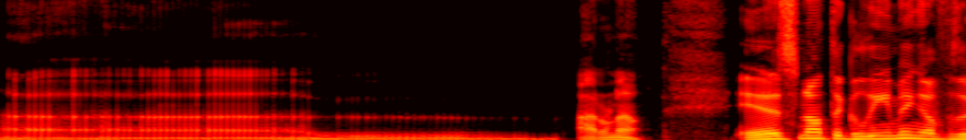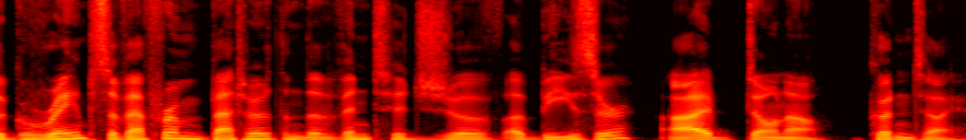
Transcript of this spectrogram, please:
Uh, I don't know. Is not the gleaming of the grapes of Ephraim better than the vintage of Abiezer? I don't know. Couldn't tell you.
